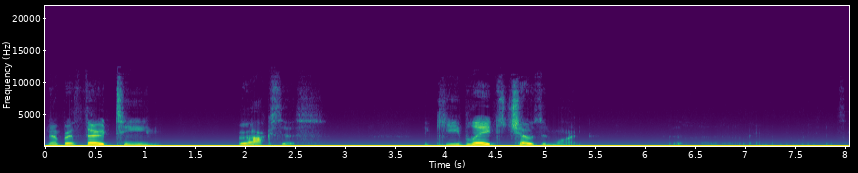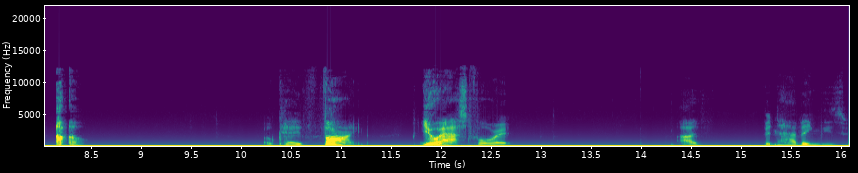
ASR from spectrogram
Number 13. Roxas. The Keyblade's chosen one. Uh-oh. Okay, fine. You asked for it. I've been having these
